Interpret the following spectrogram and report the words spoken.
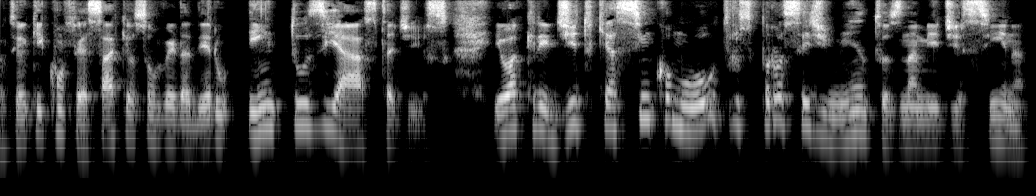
Eu tenho que confessar que eu sou um verdadeiro entusiasta disso. Eu acredito que, assim como outros procedimentos na medicina,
